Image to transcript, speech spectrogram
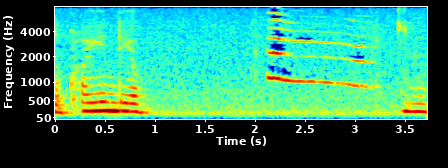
Are crying. Mm.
